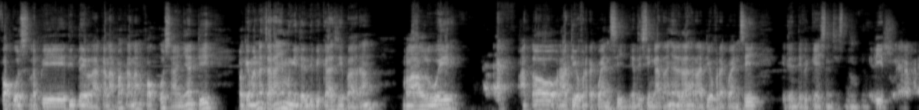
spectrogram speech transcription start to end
fokus, lebih detail lah. Kenapa? Karena fokus hanya di bagaimana caranya mengidentifikasi barang melalui RF atau radio frekuensi. Jadi singkatannya adalah radio frekuensi identification system. Jadi itu RFID.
